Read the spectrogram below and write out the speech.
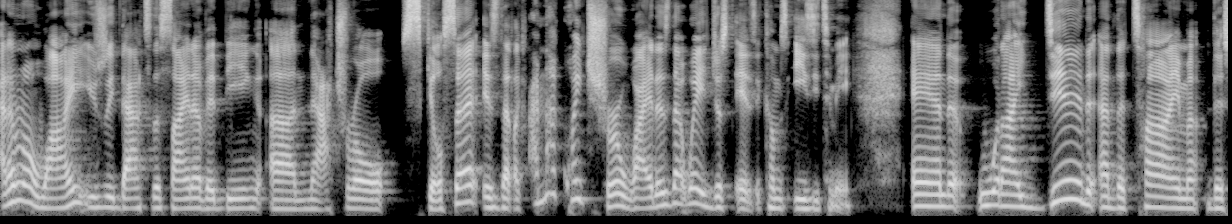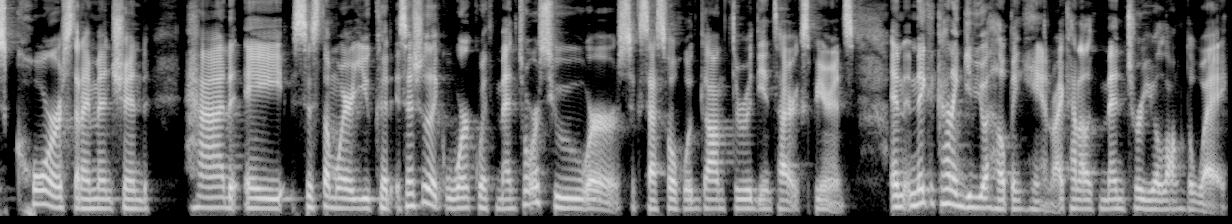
I don't know why. Usually that's the sign of it being a natural skill set is that like i'm not quite sure why it is that way. It just is. It comes easy to me. And what i did at the time this course that i mentioned had a system where you could essentially like work with mentors who were successful who had gone through the entire experience and, and they could kind of give you a helping hand, right? Kind of like mentor you along the way.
